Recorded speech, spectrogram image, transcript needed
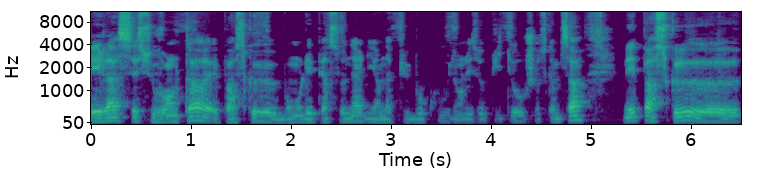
et là c'est souvent le cas, et parce que bon, les personnels, il n'y en a plus beaucoup dans les hôpitaux, choses comme ça, mais parce que,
